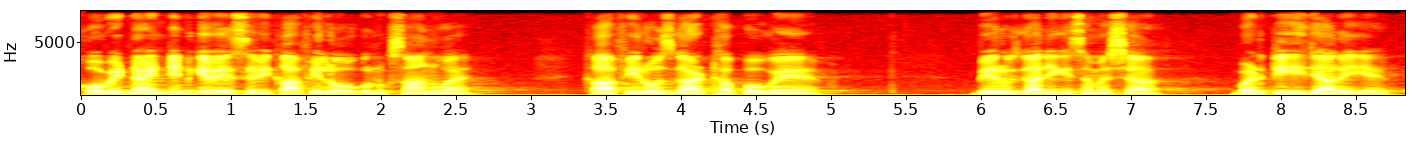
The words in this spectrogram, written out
कोविड नाइन्टीन की वजह से भी काफ़ी लोगों को नुकसान हुआ है। काफ़ी रोज़गार ठप हो गए हैं। बेरोज़गारी की समस्या बढ़ती ही जा रही है।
